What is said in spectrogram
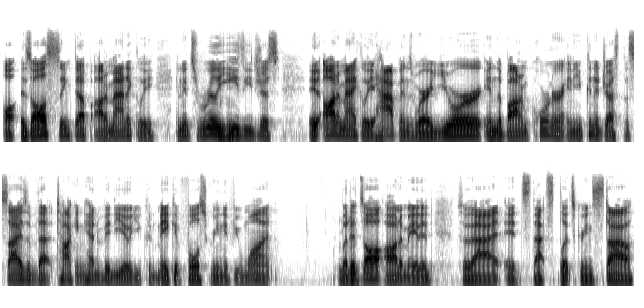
all, is all synced up automatically. And it's really mm-hmm. easy just it automatically happens where you're in the bottom corner and you can adjust the size of that talking head video. You could make it full screen if you want but mm-hmm. it's all automated so that it's that split screen style.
